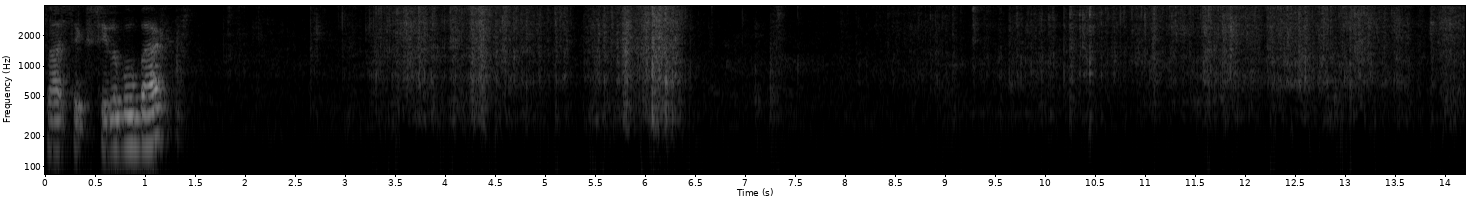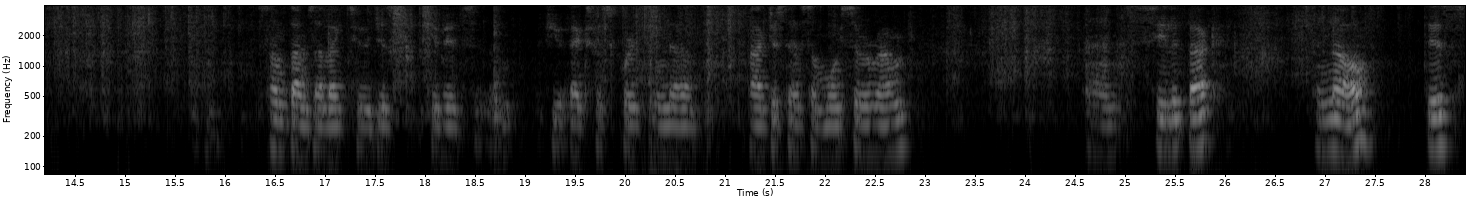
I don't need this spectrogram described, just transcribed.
plastic sealable bag sometimes I like to just give it a few extra squirts in the bag just to have some moisture around and seal it back. And now this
